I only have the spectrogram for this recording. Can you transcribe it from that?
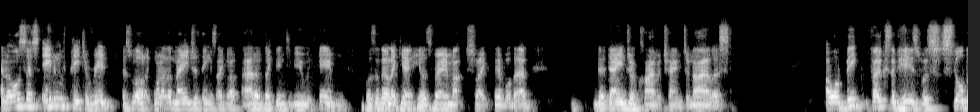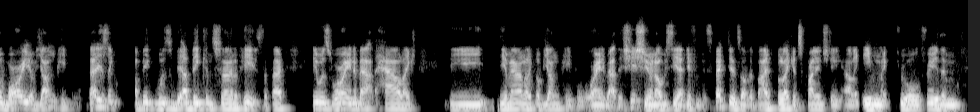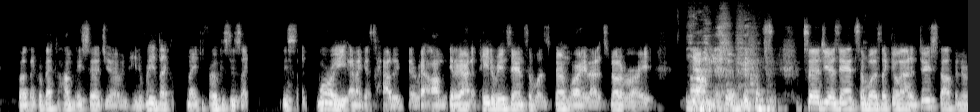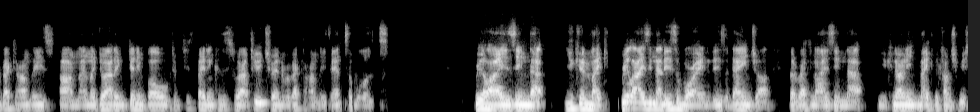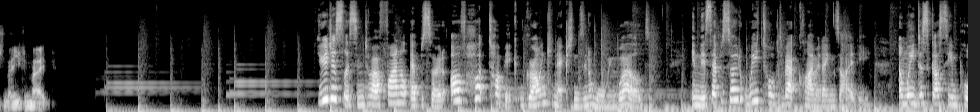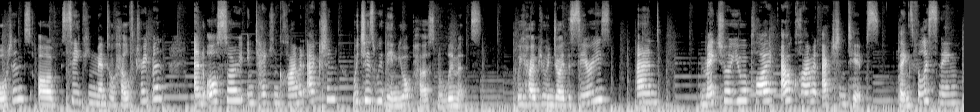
And also even with Peter Ridd as well, like one of the major things I got out of like the interview with him was that they're like, yeah, he was very much like the well, the the danger of climate change denialist. A big focus of his was still the worry of young people. That is like a big was a big concern of his. The fact he was worrying about how like the the amount like of young people worrying about this issue and obviously had different perspectives of it but i feel like it's quite interesting how like even like through all three of them both like rebecca huntley sergio and peter Ridd, like major focus is like this like worry and i guess how to get around um, get around it peter Ridd's answer was don't worry about it it's not a worry yeah. Um, Sergio's answer was like go out and do stuff, and Rebecca Huntley's um, and like go out and get involved and participating because this is our future. And Rebecca Huntley's answer was realizing that you can like realizing that is a worry and it is a danger, but recognizing that you can only make the contribution that you can make. You just listened to our final episode of Hot Topic Growing Connections in a Warming World. In this episode, we talked about climate anxiety and we discussed the importance of seeking mental health treatment and also in taking climate action which is within your personal limits. We hope you enjoyed the series and make sure you apply our climate action tips. Thanks for listening.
